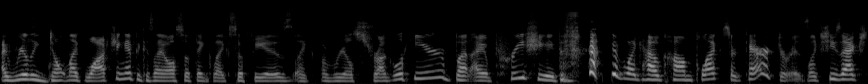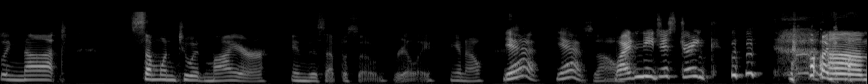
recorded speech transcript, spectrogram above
i really don't like watching it because i also think like sophia is like a real struggle here but i appreciate the fact of like how complex her character is like she's actually not someone to admire in this episode really you know? Yeah yeah. So. Why didn't he just drink? Oh my God. um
